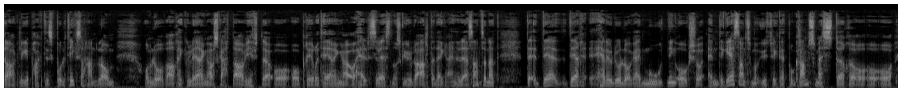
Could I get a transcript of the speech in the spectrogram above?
daglig praktisk politikk som handler om, om lover, reguleringer, og skatter avgifter og, og, prioriteringer og helsevesen og skole og alt det der greiene der. Sant? Sånn at det, det, Der har det jo ligget en modning også hos MDG, sant? som har utviklet et program som er større og, og,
